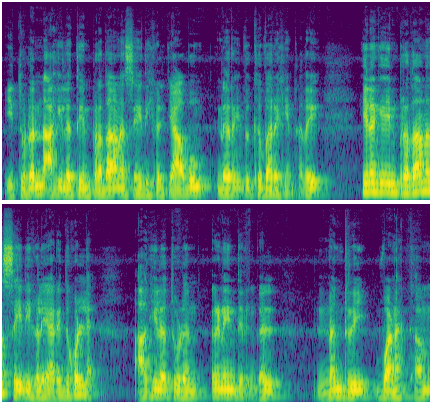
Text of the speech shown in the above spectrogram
இத்துடன் அகிலத்தின் பிரதான செய்திகள் யாவும் நிறைவுக்கு வருகின்றது. இலங்கையின் பிரதான செய்திகளை அறிந்து கொள்ள அகிலத்துடன் இணைந்திருங்கள். நன்றி வணக்கம்.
